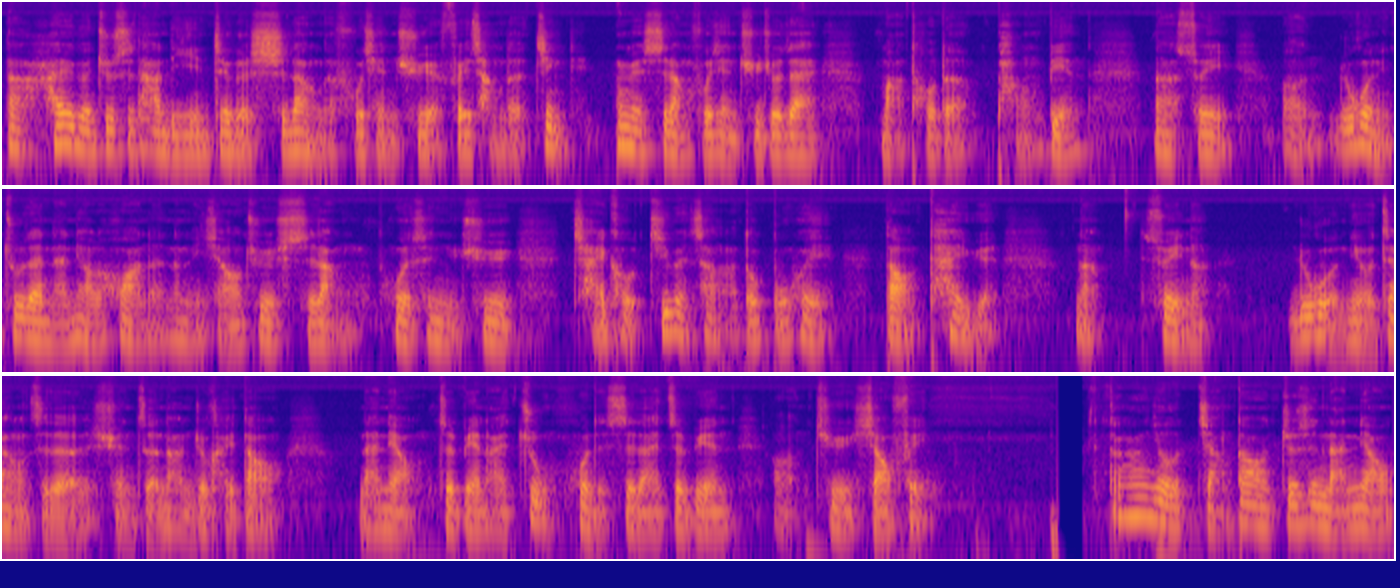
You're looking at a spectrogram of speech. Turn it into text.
那还有一个就是它离这个石朗的浮潜区也非常的近，因为石朗浮潜区就在。码头的旁边，那所以，呃，如果你住在南寮的话呢，那你想要去石朗，或者是你去柴口，基本上啊都不会到太远。那所以呢，如果你有这样子的选择，那你就可以到南寮这边来住，或者是来这边啊、去消费。刚刚有讲到，就是南寮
